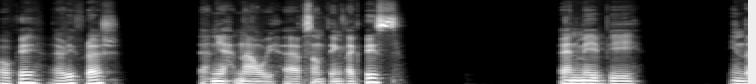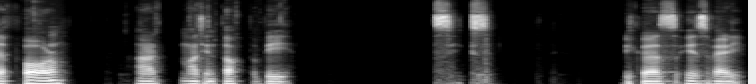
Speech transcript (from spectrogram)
okay I refresh. And yeah now we have something like this. And maybe in the form our margin top to be 6 because it's very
